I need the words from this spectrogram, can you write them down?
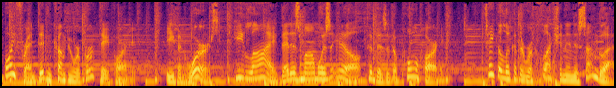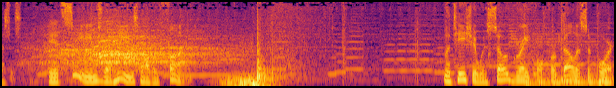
Boyfriend didn't come to her birthday party. Even worse, he lied that his mom was ill to visit a pool party. Take a look at the reflection in his sunglasses. It seems that he's having fun. Letitia was so grateful for Bella's support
